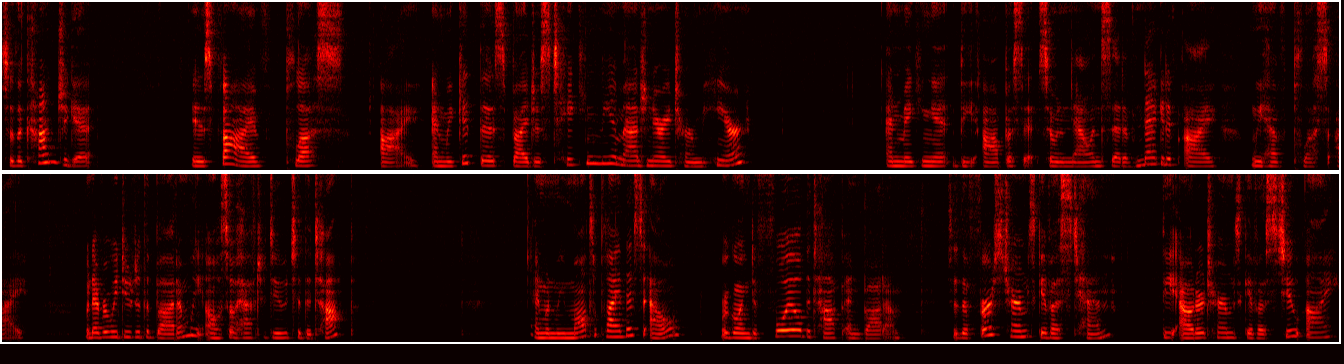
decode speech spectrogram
So the conjugate is 5 plus i, and we get this by just taking the imaginary term here and making it the opposite. So now instead of negative i, we have plus i. Whatever we do to the bottom, we also have to do to the top. And when we multiply this out, we're going to FOIL the top and bottom. So the first terms give us 10, the outer terms give us 2i,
